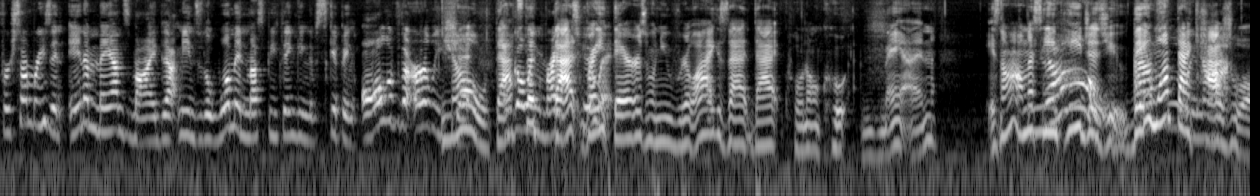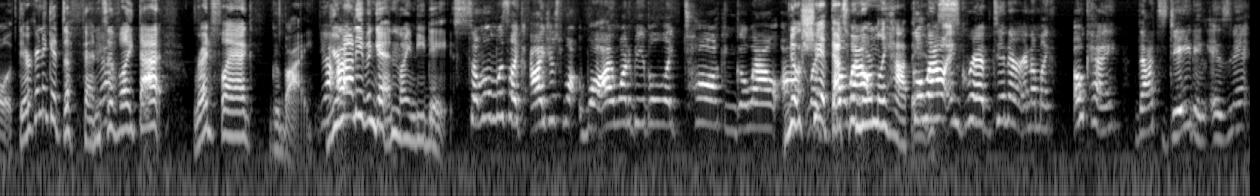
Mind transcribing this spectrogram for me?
for some reason in a man's mind that means the woman must be thinking of skipping all of the early shit No, that's going the, right that right it. there is when you realize that that quote unquote man is not on the same page as you. They want that absolutely not. casual. If they're gonna get defensive Yeah. like that, red flag, goodbye. Yeah, You're I- not even getting 90 days. Someone was like, "I just want, well, I want to be able to like talk and go out." Uh, no on- shit, like, that's what out- normally happens. Go out and grab dinner, and I'm like, "Okay, that's dating, isn't it?"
